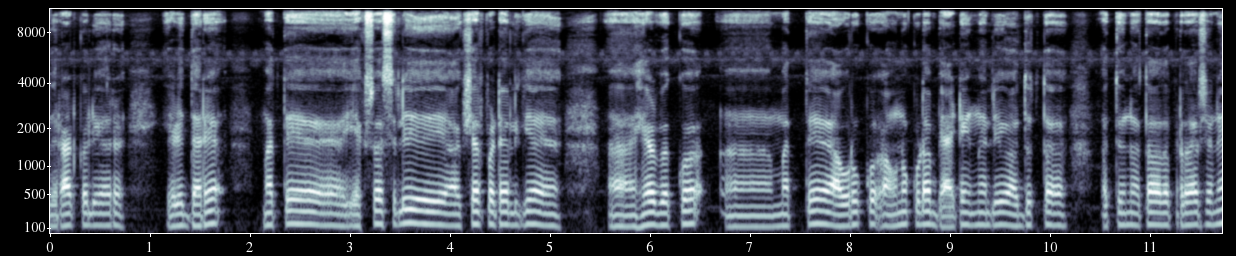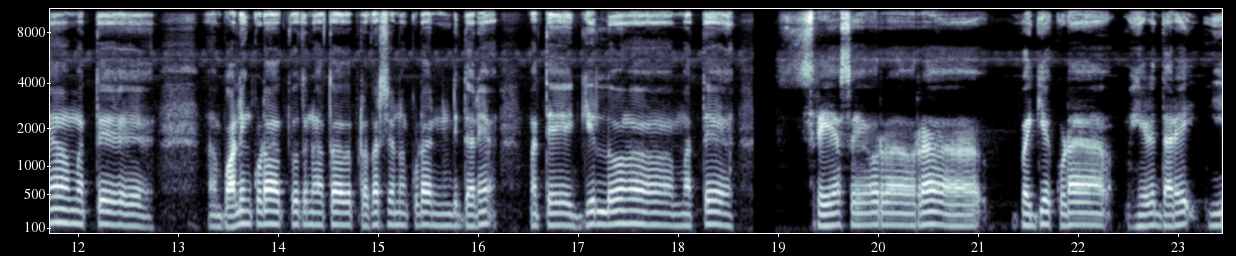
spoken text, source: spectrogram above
ವಿರಾಟ್ ಕೊಹ್ಲಿ ಅವರು ಹೇಳಿದ್ದಾರೆ. ಮತ್ತು ಎಕ್ಸ್ಪ್ರೆಸ್ಲಿ ಅಕ್ಷರ್ ಪಟೇಲ್ಗೆ ಹೇಳಬೇಕು. ಮತ್ತು ಅವರು ಅವನು ಕೂಡ ಬ್ಯಾಟಿಂಗ್ನಲ್ಲಿ ಅದ್ಭುತ, ಅತ್ಯುನ್ನತವಾದ ಪ್ರದರ್ಶನ ಮತ್ತು ಬಾಲಿಂಗ್ ಕೂಡ ಅತ್ಯುನ್ನತವಾದ ಪ್ರದರ್ಶನ ಕೂಡ ನೀಡಿದ್ದಾನೆ. ಮತ್ತು ಗಿಲ್ಲು, ಮತ್ತು ಶ್ರೇಯಸ್ ಅವರವರ ಬಗ್ಗೆ ಕೂಡ ಹೇಳಿದ್ದಾರೆ. ಈ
